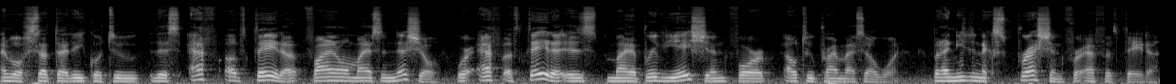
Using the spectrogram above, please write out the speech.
And we'll set that equal to this f of theta, final minus initial, where f of theta is my abbreviation for L2 prime minus L1. But I need an expression for f of theta.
